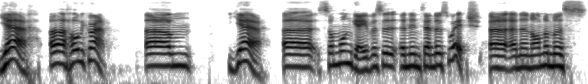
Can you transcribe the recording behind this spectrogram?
Yeah. Uh, holy crap. Um, yeah. Uh, someone gave us a, a Nintendo Switch. Uh, an anonymous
